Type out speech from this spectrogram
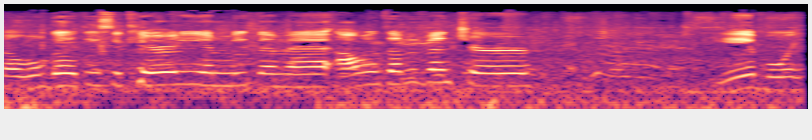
So we'll go through security and meet them at Islands of Adventure. Yeah, boy.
